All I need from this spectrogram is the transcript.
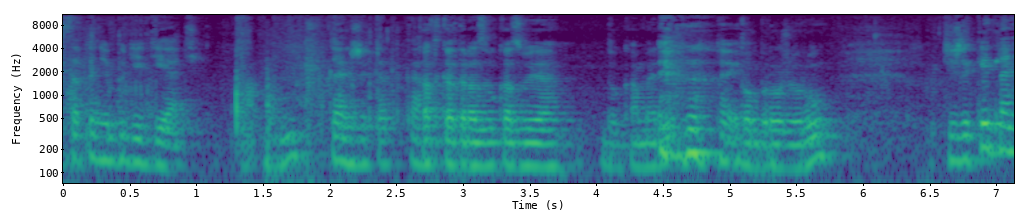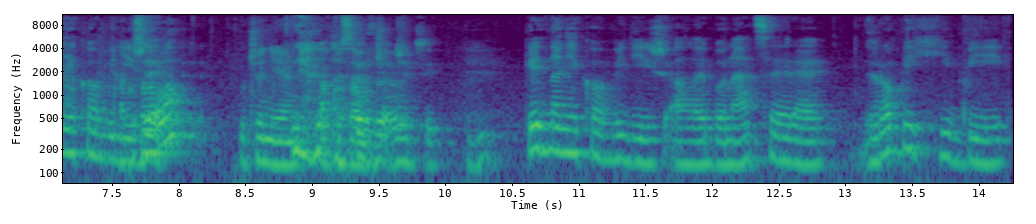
sa to nebude diať. Takže, Katka. Katka teraz ukazuje do kamery túto brožuru. Čiže keď na niekom vidíš, volá? Učenie, ako sa učiť. učiť. Keď na niekom vidíš, alebo na cere, robí chyby,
